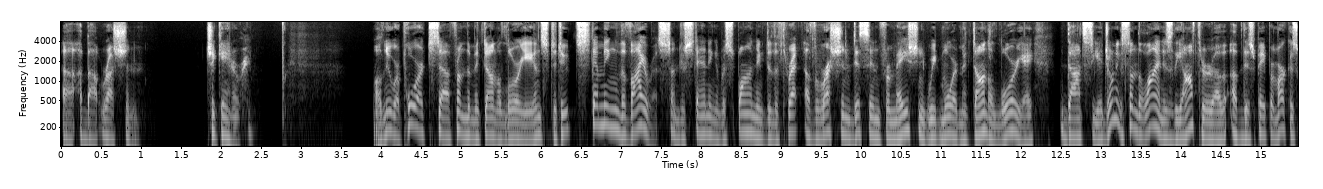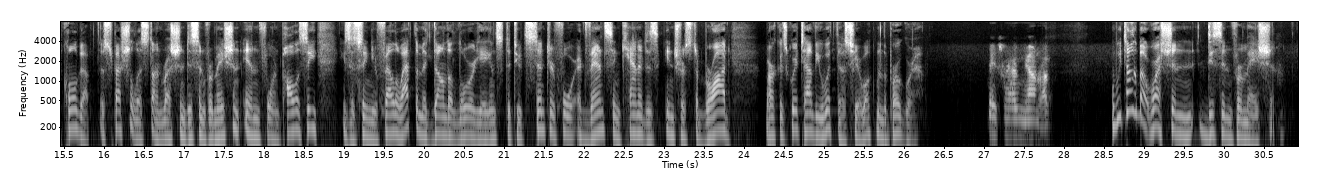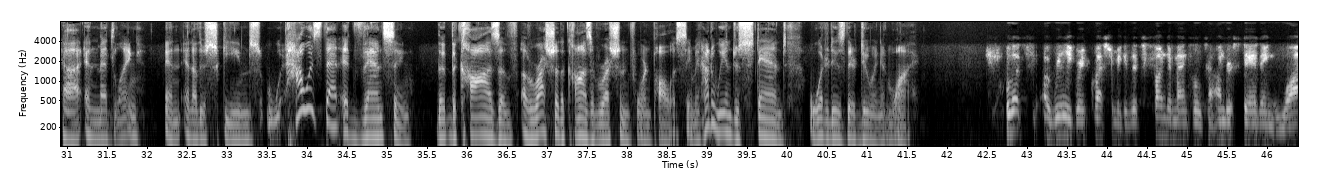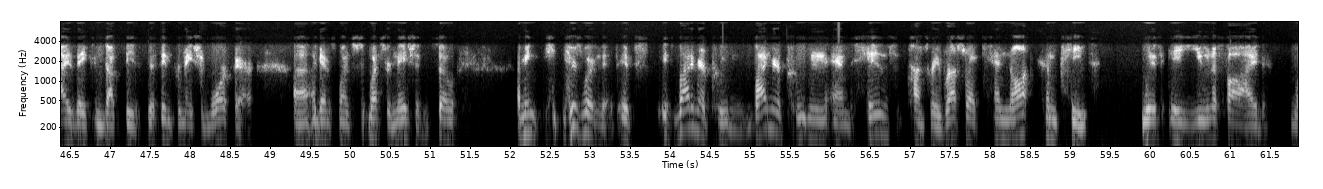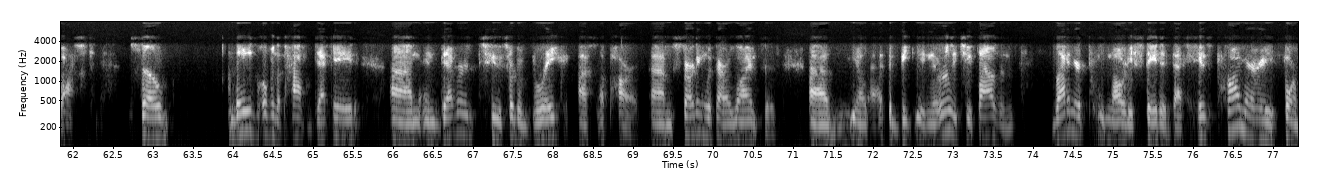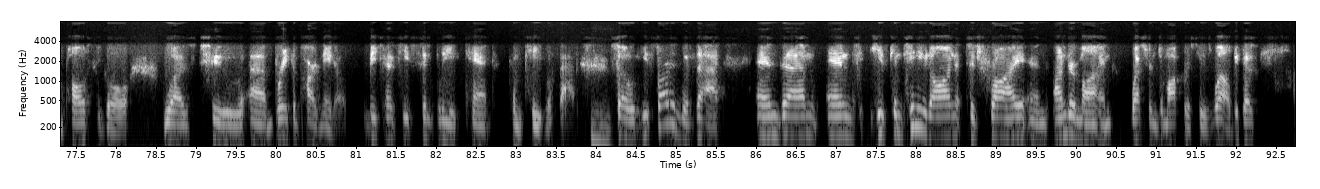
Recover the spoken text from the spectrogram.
uh, about Russian chicanery? Well, new reports uh, from the Macdonald-Laurier Institute stemming the virus, understanding and responding to the threat of Russian disinformation. Read more at macdonaldlaurier.ca. Joining us on the line is the author of, of this paper, Marcus Kolga, a specialist on Russian disinformation and foreign policy. He's a senior fellow at the Macdonald-Laurier Institute Center for Advancing Canada's Interest Abroad. Marcus, great to have you with us here. Welcome to the program. Thanks for having me on, Rob. we talk about Russian disinformation uh, and meddling, and, and other schemes. How is that advancing the, the cause of, of Russia, the cause of Russian foreign policy? I mean, how do we understand what it is they're doing and why? Well, that's a really great question because it's fundamental to understanding why they conduct these, this information warfare uh, against Western nations. So, I mean, here's what it is. It's, it's Vladimir Putin. Vladimir Putin and his country, Russia, cannot compete with a unified West. So they've, over the past decade, um, endeavored to sort of break us apart, um, starting with our alliances. Uh, you know, at the in the early 2000s, Vladimir Putin already stated that his primary foreign policy goal was to uh, break apart NATO because he simply can't compete with that. Mm. So he started with that, and um, and he's continued on to try and undermine Western democracy as well, because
